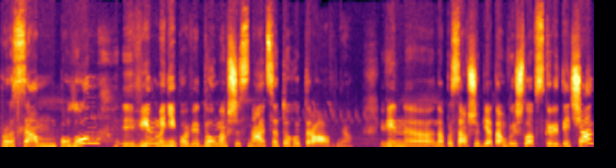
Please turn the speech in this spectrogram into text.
Про сам полон він мені повідомив 16 травня. Він е, написав, щоб я там вийшла в скритий чат.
